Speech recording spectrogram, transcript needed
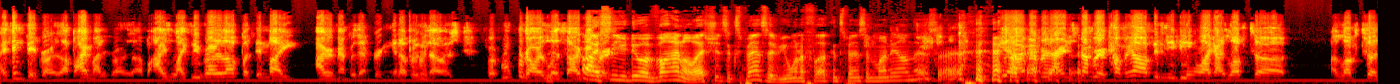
I think they brought it up. I might have brought it up. I likely brought it up, but in my, I remember them bringing it up. But who knows? But regardless, I Oh, I see you doing vinyl. That shit's expensive. You want to fucking spend some money on this? yeah, I remember. I just remember it coming up and me being like, "I'd love to, I'd love to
